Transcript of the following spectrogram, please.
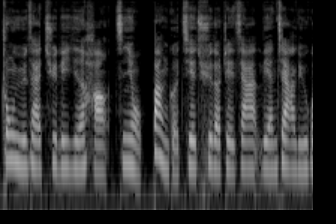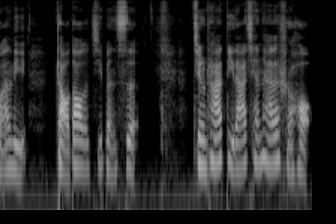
终于在距离银行仅有半个街区的这家廉价旅馆里找到了吉本斯。警察抵达前台的时候，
